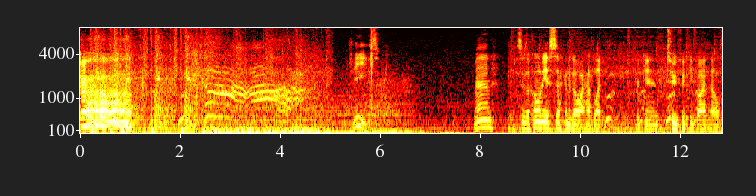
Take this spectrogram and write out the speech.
Ugh. Jeez. Man, seems like only a second ago I had like freaking 255 health.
